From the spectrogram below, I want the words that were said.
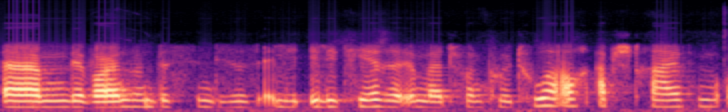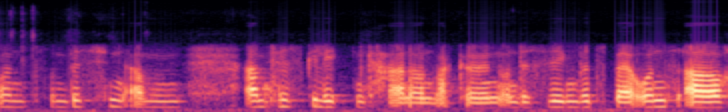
Ähm, wir wollen so ein bisschen dieses elitäre Image von Kultur auch abstreifen und so ein bisschen am, am festgelegten Kanon wackeln. Und deswegen wird es bei uns auch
